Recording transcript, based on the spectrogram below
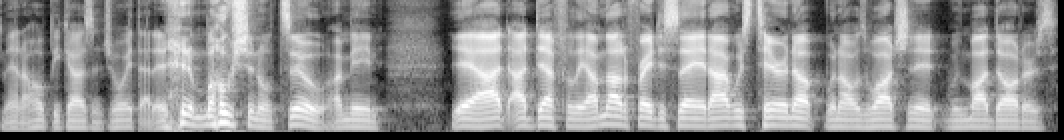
Man, I hope you guys enjoyed that. And emotional too. I mean, yeah, I, I definitely, I'm not afraid to say it. I was tearing up when I was watching it with my daughters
